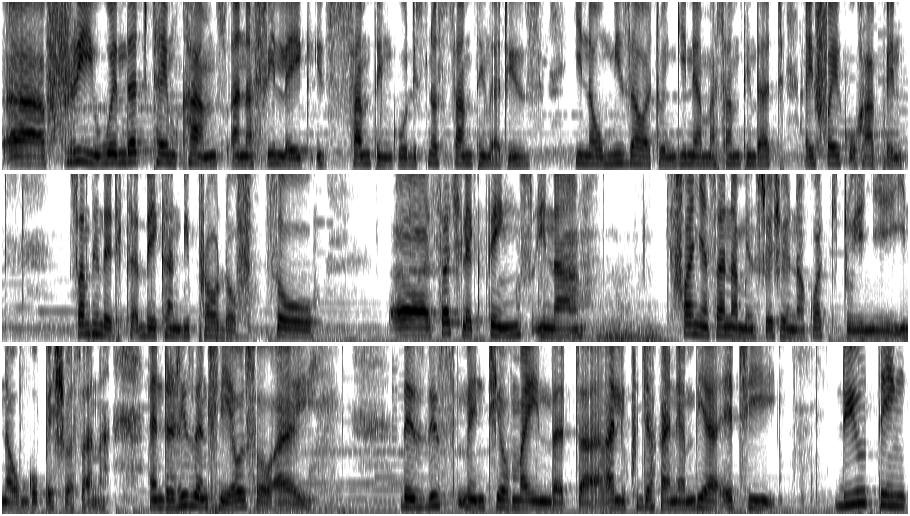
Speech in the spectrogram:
uh, free when that time comes and i feel like it's something good. It's not something that is inaumiza watu wengine ama something that haifai kuhappen something that they can be proud of. So uh, such like things ina fanya sana menstruation inakuwa kitu yenye inaogopeshwa sana. And recently also i there's this mentee of mine that uh, alikuja akaniambia eti do you think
